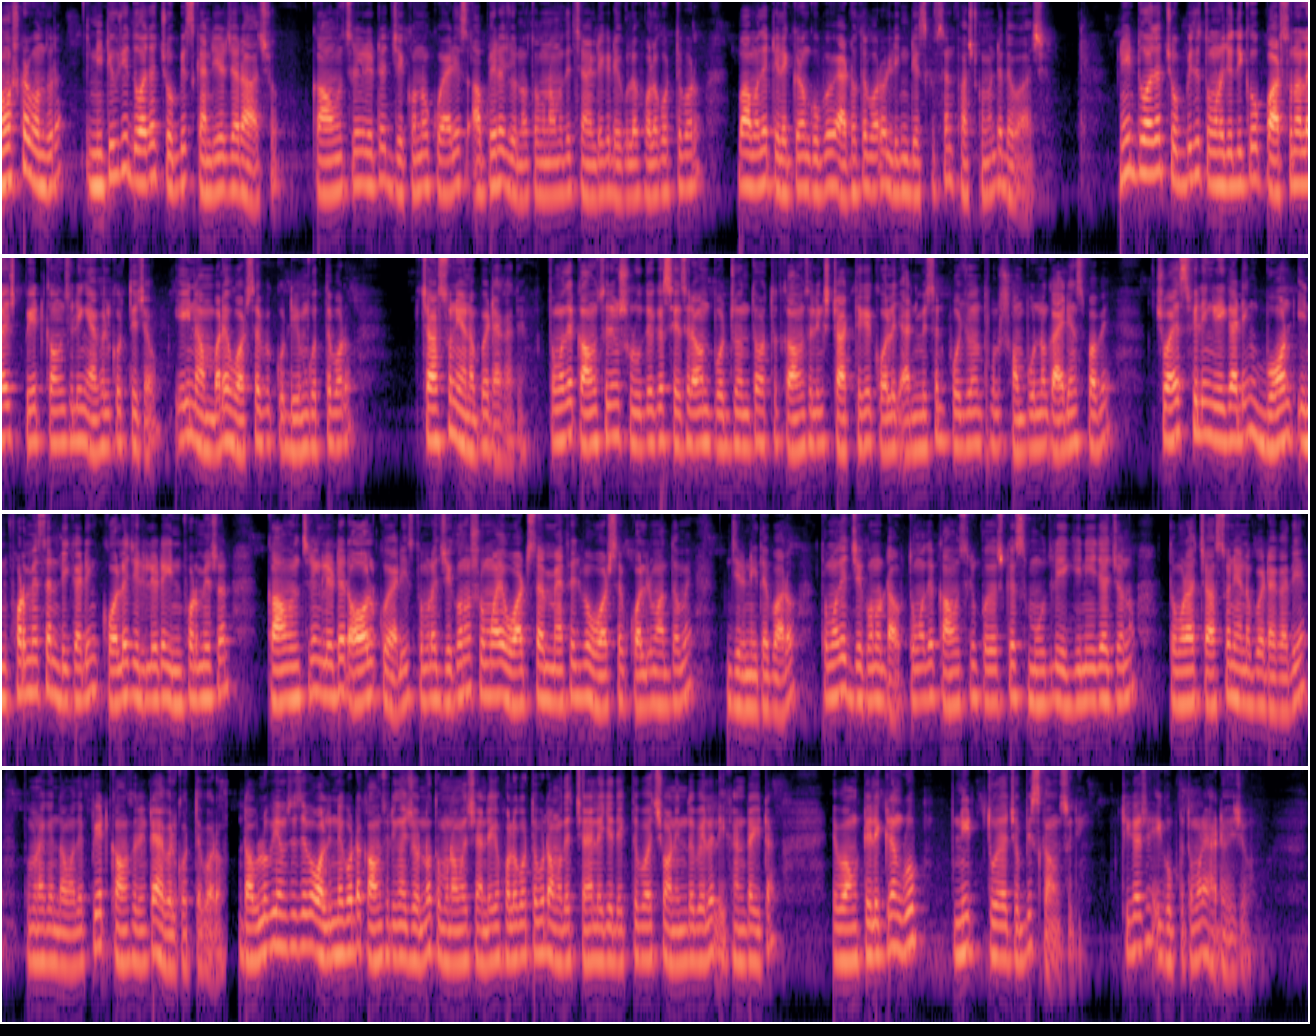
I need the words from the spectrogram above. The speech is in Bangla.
নমস্কার বন্ধুরা নিটিউজি দু হাজার চব্বিশ ক্যান্ডিডেট যারা আছো কাউন্সিলিং রিলেটেড যে কোনো কোয়ারিজ আপডেটের জন্য তোমরা আমাদের চ্যানেলটিকে রেগুলার ফলো করতে পারো বা আমাদের টেলিগ্রাম গ্রুপেও অ্যাড হতে পারো লিঙ্ক ডিসক্রিপশন ফার্স্ট কমেন্টে দেওয়া আছে। নিট দু হাজার চব্বিশে তোমরা যদি কেউ পার্সোনালাইজড পেড কাউন্সিলিং অ্যাভেল করতে চাও, এই নাম্বারে হোয়াটসঅ্যাপে ডিএম করতে পারো চারশো নিরানব্বই টাকাতে। তোমাদের কাউন্সিলিং শুরু থেকে শেষ রাউন্ড পর্যন্ত, অর্থাৎ কাউন্সিলিং স্টার্ট থেকে কলেজ অ্যাডমিশন পর্যন্ত তোমরা সম্পূর্ণ গাইডেন্স পাবে। Choice filling regarding bond information regarding college related information counselling related all queries তোমরা যে কোনো সময় হোয়াটসঅ্যাপ মেসেজ বা হোয়াটসঅ্যাপ কলের মাধ্যমে জেনে নিতে পারো। তোমাদের যে কোনো ডাউট তোমাদের কাউন্সিলিং প্রসেসকে স্মুথলি এগিয়ে নিয়ে যাওয়ার জন্য তোমরা চারশো নিরানব্বই টাকা দিয়ে তোমরা কিন্তু আমাদের পেড কাউন্সিলিংটা অ্যাভেল করতে পারো। ডাব্লিউবিএমসি হিসেবে অল ইন্ডিয়া কোটা কাউন্সিলিংয়ের জন্য তোমরা আমাদের চ্যানেলকে ফলো করতে পারো। আমাদের চ্যানেলে যে দেখতে পাচ্ছ অনিন্দ বেলেল, এখানটা এটা। এবং টেলিগ্রাম গ্রুপ নিট দু হাজার চব্বিশ কাউন্সিলিং ঠিক আছে? এই গ্রুপটা তোমরা অ্যাড হয়ে যাও।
